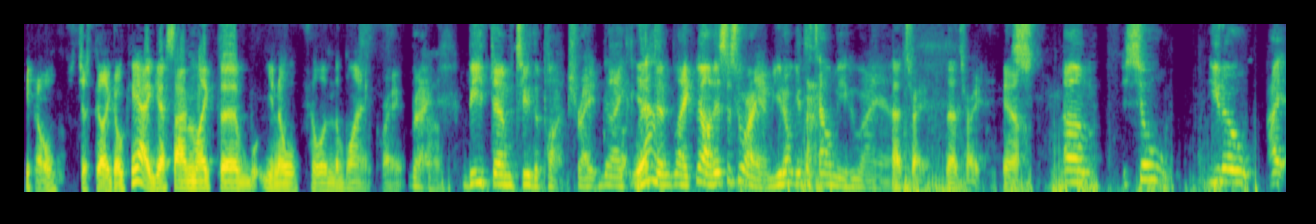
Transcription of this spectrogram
you know just be like okay i guess i'm like the you know fill in the blank right? Right. Um, beat them to the punch right? Like yeah. let them like no this is who i am. You don't get to tell me who i am. That's right. That's right. Yeah. Um so you know, I,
